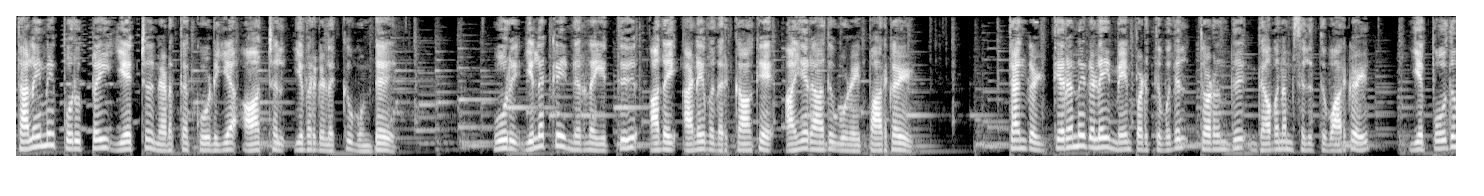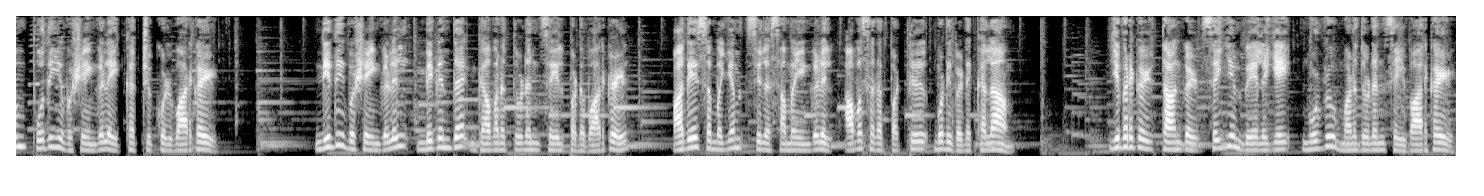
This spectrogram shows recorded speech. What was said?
தலைமை பொறுப்பை ஏற்று நடத்தக்கூடிய ஆற்றல் இவர்களுக்கு உண்டு. ஒரு இலக்கை நிர்ணயித்து அதை அடைவதற்காக அயராது உழைப்பார்கள். தங்கள் திறமைகளை மேம்படுத்துவதில் தொடர்ந்து கவனம் செலுத்துவார்கள். எப்போதும் புதிய விஷயங்களை கற்றுக்கொள்வார்கள். நிதி விஷயங்களில் மிகுந்த கவனத்துடன் செயல்படுவார்கள். அதே சமயம் சில சமயங்களில் அவசரப்பட்டு முடிவெடுக்கலாம். இவர்கள் தாங்கள் செய்யும் வேலையை முழு மனதுடன் செய்வார்கள்.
